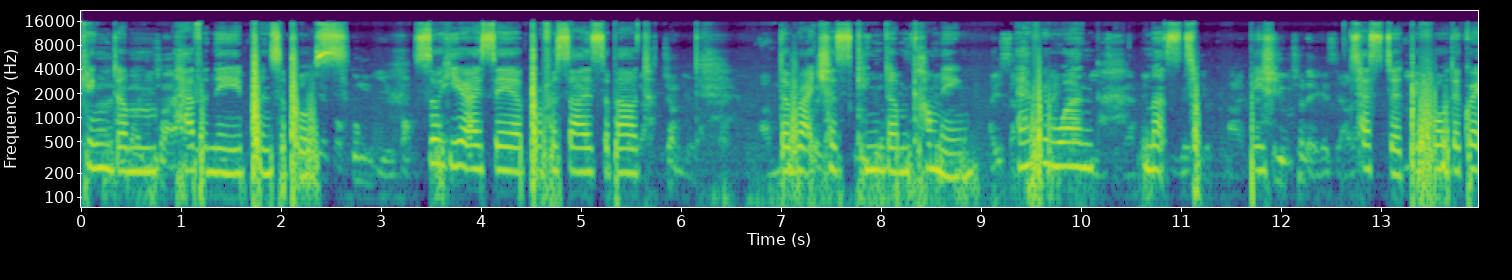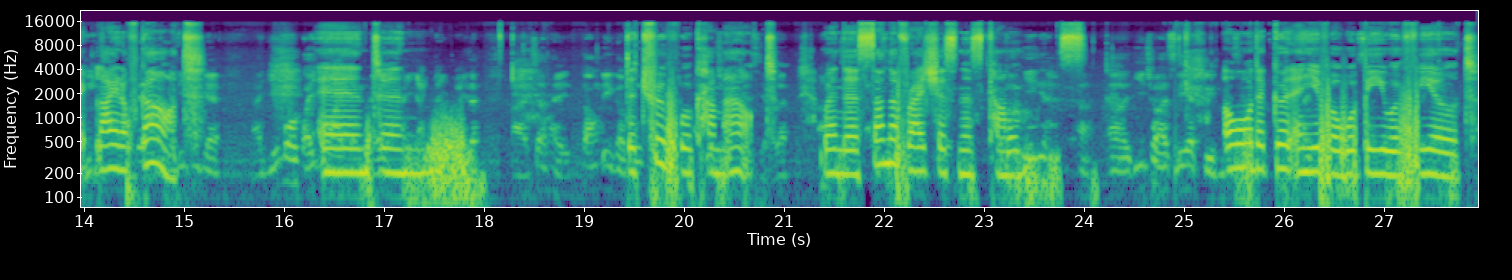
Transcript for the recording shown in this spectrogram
kingdom heavenly principles. So here Isaiah prophesies about the righteous kingdom coming. Everyone must be tested before the great light of God. And um, the truth will come out when the Son of Righteousness comes. All the good and evil will be revealed.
